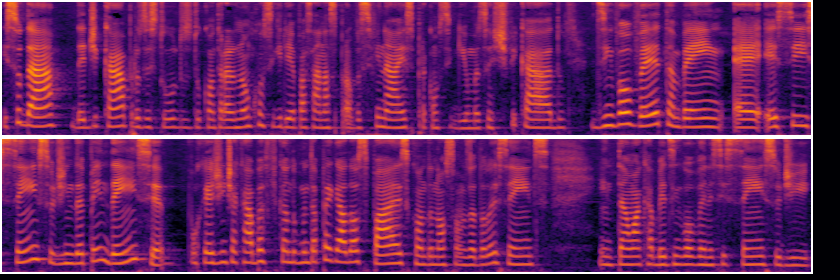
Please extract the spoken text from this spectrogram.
estudar, dedicar para os estudos, do contrário, não conseguiria passar nas provas finais para conseguir o meu certificado. Desenvolver também é, esse senso de independência, porque a gente acaba ficando muito apegado aos pais quando nós somos adolescentes. Então, acabei desenvolvendo esse senso de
